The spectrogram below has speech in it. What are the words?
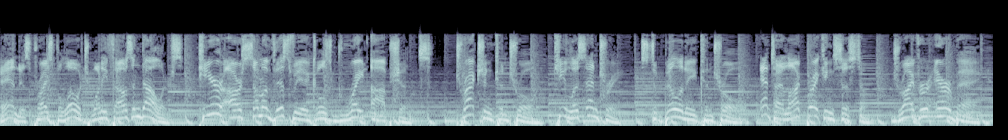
and is priced below $20,000. Here are some of this vehicle's great options traction control, keyless entry, stability control, anti lock braking system, driver airbag,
